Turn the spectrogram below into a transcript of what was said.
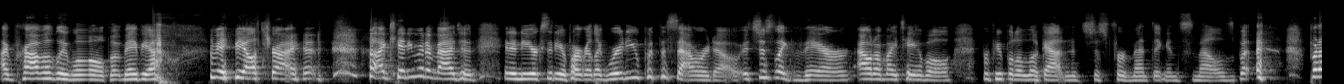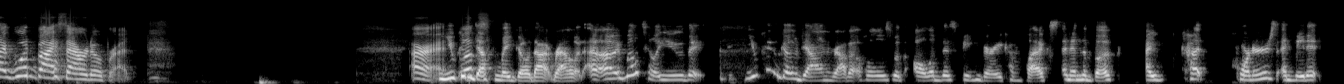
I probably won't, but maybe I Maybe I'll try it. I can't even imagine in a New York City apartment, like, where do you put the sourdough? It's just like there out on my table for people to look at and it's just fermenting and smells. But but I would buy sourdough bread. All right. You can definitely go that route. I, I will tell you that you can go down rabbit holes with all of this being very complex. And in the book, I cut corners and made it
